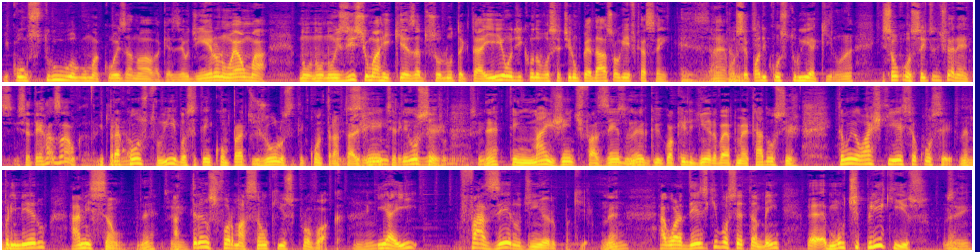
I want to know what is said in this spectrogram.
e construo alguma coisa nova. Quer dizer, o dinheiro não é uma. Não, não, não existe uma riqueza absoluta que está aí, onde quando você tira um pedaço alguém fica sem. Né? Você pode construir aquilo, né? E são conceitos diferentes. E você tem razão, cara. E para não... construir, você tem que comprar tijolo, você tem que contratar Sim, gente, você tem, tem ou seja, né? tem mais gente fazendo, né? Que com aquele dinheiro vai para o mercado, ou seja. Então eu acho que esse é o conceito. Né? Uhum. Primeiro, a missão, né? A transformação que isso provoca. Uhum. E aí fazer o dinheiro com aquilo, né? uhum. Agora, desde que você também é, multiplique isso, né?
